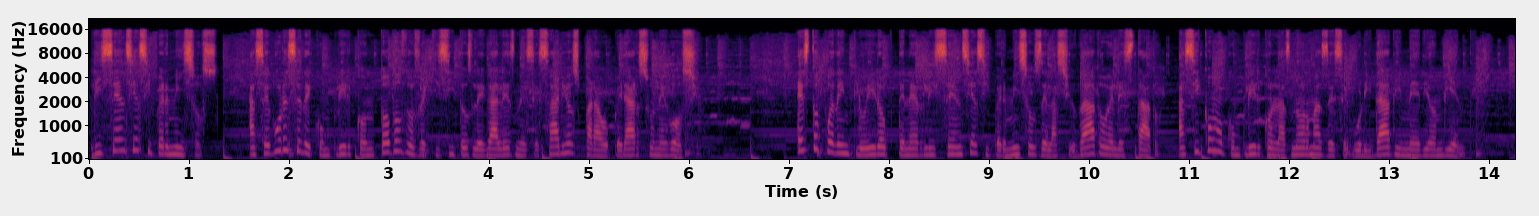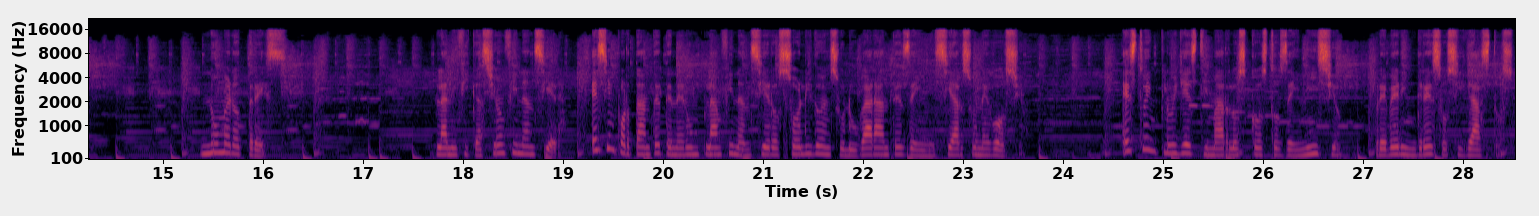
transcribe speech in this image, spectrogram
Licencias y permisos. Asegúrese de cumplir con todos los requisitos legales necesarios para operar su negocio. Esto puede incluir obtener licencias y permisos de la ciudad o el estado, así como cumplir con las normas de seguridad y medio ambiente. Número 3. Planificación financiera. Es importante tener un plan financiero sólido en su lugar antes de iniciar su negocio. Esto incluye estimar los costos de inicio, prever ingresos y gastos,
